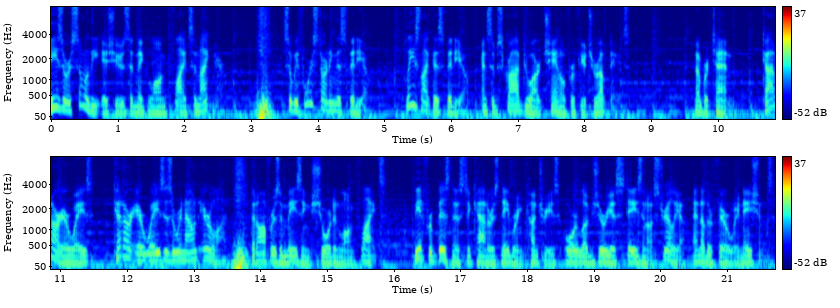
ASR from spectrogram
These are some of the issues that make long flights a nightmare. So before starting this video, please like this video and subscribe to our channel for future updates. Number 10. Qatar Airways Qatar Airways is a renowned airline that offers amazing short and long flights, be it for business to Qatar's neighboring countries or luxurious stays in Australia and other faraway nations.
